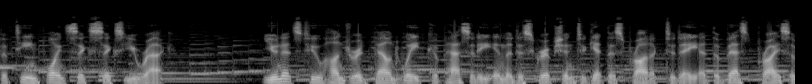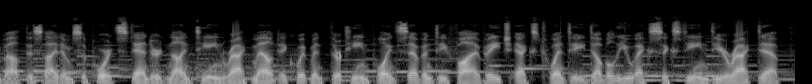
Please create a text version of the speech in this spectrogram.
15.66 U rack. Units 200 pound weight capacity in the description to get this product today at the best price about this item supports standard 19 rack mount equipment 13.75 HX20 WX16D rack depth,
